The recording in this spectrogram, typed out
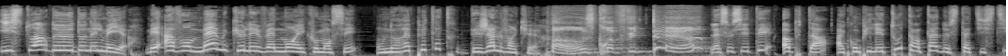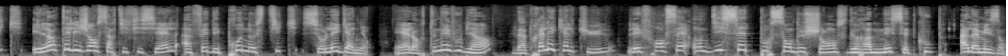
histoire de donner le meilleur. Mais avant même que l'événement ait commencé, on aurait peut-être déjà le vainqueur. Ah, on se croit futé, hein? La société Opta a compilé tout un tas de statistiques et l'intelligence artificielle a fait des pronostics sur les gagnants. Et alors tenez-vous bien, d'après les calculs, les Français ont 17% de chance de ramener cette coupe à la maison.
